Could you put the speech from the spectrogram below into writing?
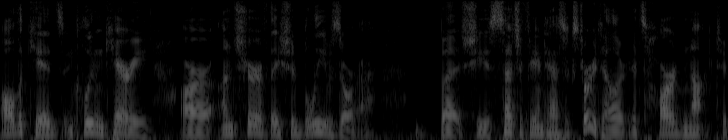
All the kids, including Carrie, are unsure if they should believe Zora, but she is such a fantastic storyteller, it's hard not to.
